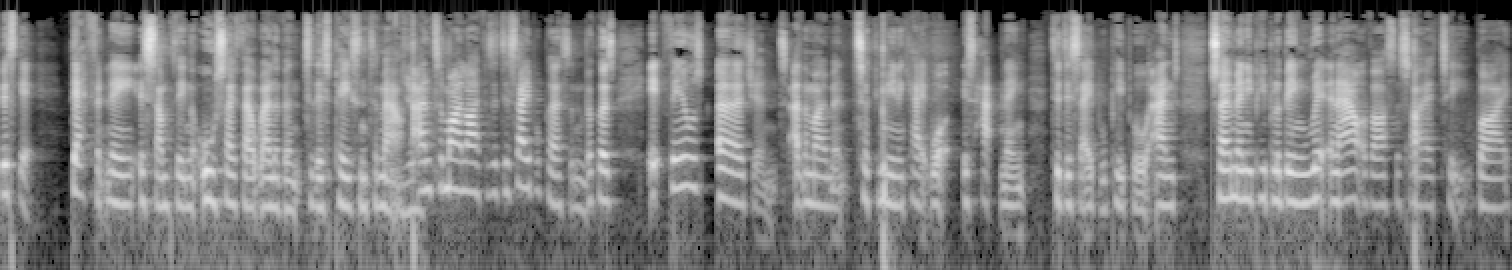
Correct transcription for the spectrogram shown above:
Biscuit definitely is something that also felt relevant to this piece and to Mouth Yeah. and to my life as a disabled person because it feels urgent at the moment to communicate what is happening to disabled people. And so many people are being written out of our society by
